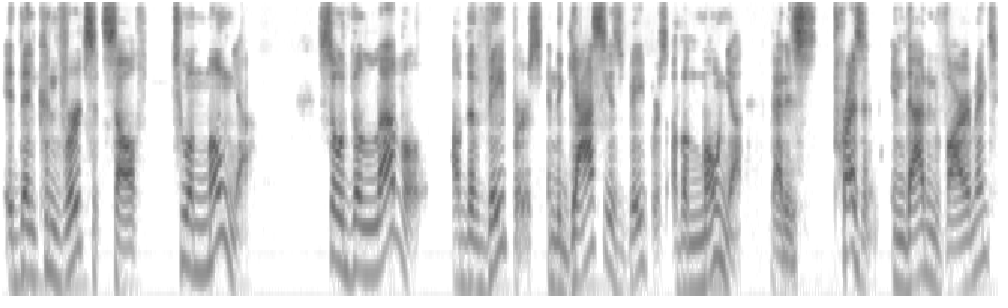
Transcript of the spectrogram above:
it then converts itself to ammonia. So the level of the vapors and the gaseous vapors of ammonia that is present in that environment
